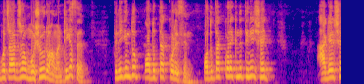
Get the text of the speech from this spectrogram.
উপাচার্য মশিউর রহমান, ঠিক আছে? তিনি কিন্তু পদত্যাগ করেছেন। পদত্যাগ করে কিন্তু তিনি সেই, আগের সে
